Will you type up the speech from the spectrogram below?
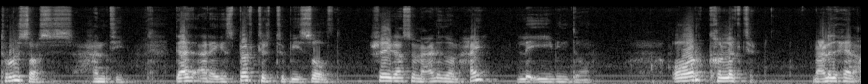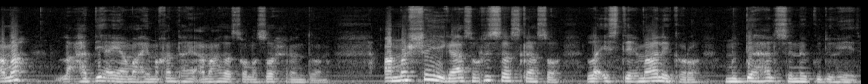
To resources hanti. That are expected to be sold. Shaygaasoo macnahedu waa maxay? La iibin doono. Or collected. Macnahedu waxay ama haddii ay amahay maqan tahay amahadaasoo la soo xiran doono. Ama shaygaasoo resourcekaasoo la isticmaali karo muddo hal sano gudaheeda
